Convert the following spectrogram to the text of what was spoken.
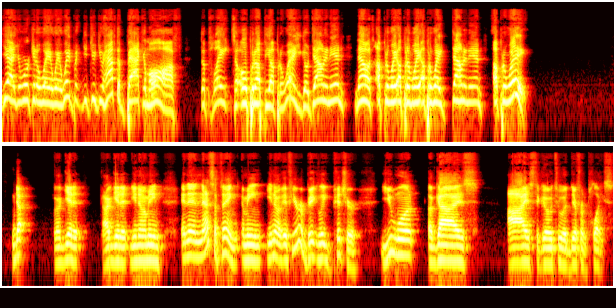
yeah, you're working away, away, away. But you dude, you have to back him off the plate to open up the up and away. You go down and in. Now it's up and away, up and away, up and away, down and in, up and away. Yep. I get it. I get it. You know, what I mean, and then that's the thing. I mean, you know, if you're a big league pitcher, you want a guy's eyes to go to a different place.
